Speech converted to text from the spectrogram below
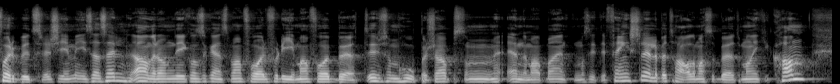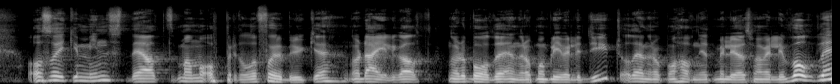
forbudsregimet i seg selv. Det handler om de konsekvensene man får fordi man får bøter som hoper seg opp, som ender med at man enten må sitte i fengsel eller betale masse bøter man ikke kan. Og så ikke minst det at man må opprettholde forbruket når det er illegalt. Når det både ender opp med å bli veldig dyrt, og det ender opp med å havne i et miljø som er veldig voldelig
